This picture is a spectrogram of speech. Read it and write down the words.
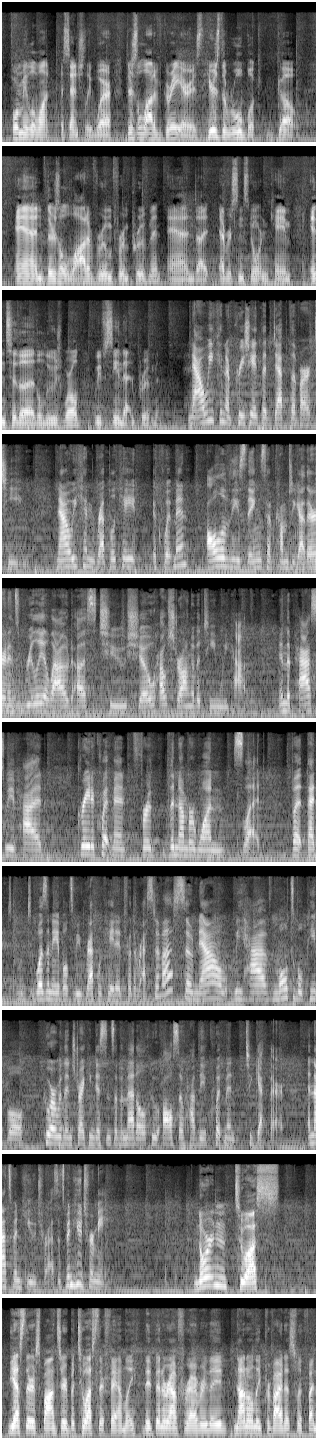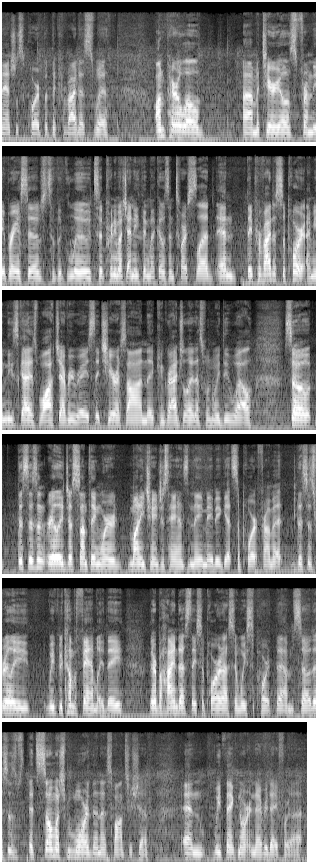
Formula 1 essentially where there's a lot of gray areas. Here's the rule book, go. And there's a lot of room for improvement and uh, ever since Norton came into the the luge world, we've seen that improvement. Now we can appreciate the depth of our team. Now we can replicate equipment. All of these things have come together and it's really allowed us to show how strong of a team we have. In the past, we've had great equipment for the number one sled, but that wasn't able to be replicated for the rest of us. So now we have multiple people who are within striking distance of a medal who also have the equipment to get there. And that's been huge for us. It's been huge for me. Norton, to us, yes, they're a sponsor, but to us, they're family. They've been around forever. They not only provide us with financial support, but they provide us with unparalleled uh, materials from the abrasives to the glue to pretty much anything that goes into our sled. And they provide us support. I mean, these guys watch every race, they cheer us on, they congratulate us when we do well. So this isn't really just something where money changes hands and they maybe get support from it. This is really, we've become a family. They, they're behind us, they support us, and we support them. So this is, it's so much more than a sponsorship. And we thank Norton every day for that.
